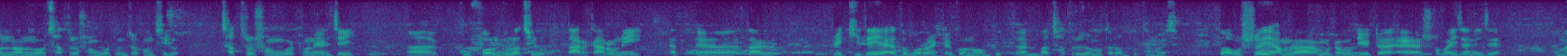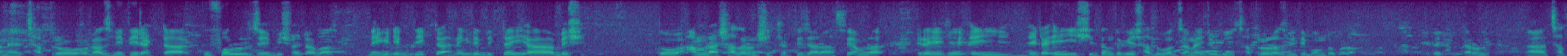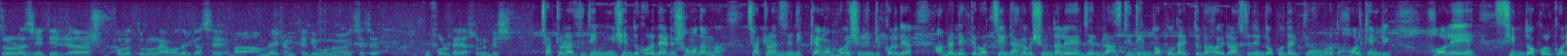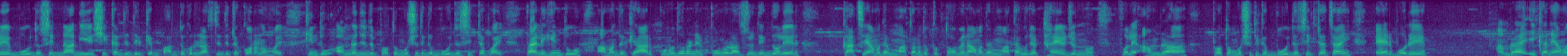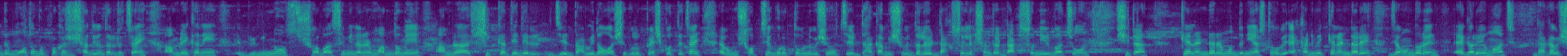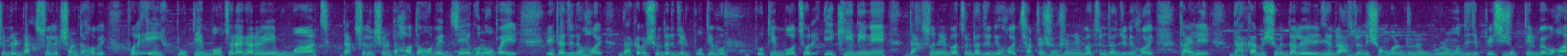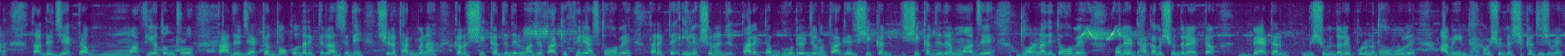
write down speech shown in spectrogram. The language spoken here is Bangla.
অন্যান্য ছাত্র সংগঠন যখন ছিল, ছাত্র সংগঠনের যেই কুফলগুলো ছিল, তার কারণেই তার প্রেক্ষিতেই এত বড় একটা গণ অভ্যুত্থান বা ছাত্র জনতার অভ্যুত্থান হয়েছে। তো অবশ্যই আমরা মোটামুটি এটা সবাই জানি যে মানে ছাত্র রাজনীতির একটা কুফল যে বিষয়টা বা নেগেটিভ দিকটা নেগেটিভ দিকটাই বেশি। তো আমরা সাধারণ শিক্ষার্থী যারা আছে, আমরা এটাকে এই, এটা এই সিদ্ধান্তকে সাধুবাদ জানাই যদি ছাত্র রাজনীতি বন্ধ করা হয়। এটাকে কারণ ছাত্র রাজনীতির সুফলের তুলনায় আমাদের কাছে বা আমরা এখান থেকে মনে হয়েছে যে কুফলটাই আসলে বেশি। ছাত্র রাজনীতি নিষিদ্ধ করে দেওয়া এটা সমাধান না। ছাত্র রাজনীতি কেমন হবে সেটা ঠিক করে দেওয়া আমরা দেখতে পাচ্ছি ঢাকা বিশ্ববিদ্যালয়ে যে রাজনৈতিক দখলদারিত্বটা হয়, রাজনৈতিক দখলদারিত্বটা হয় মূলত হল কেন্দ্রিক। হলে সিট দখল করে বৈধ সিট না দিয়ে শিক্ষার্থীদেরকে বাধ্য করে রাজনীতিটা করানো হয়। কিন্তু আমরা যদি প্রথম বর্ষ থেকে বৈধ সিটটা পাই, তাহলে কিন্তু আমাদেরকে আর কোনো ধরনের কোনো রাজনৈতিক দলের কাছে আমাদের মাথা নত করতে হবে না, আমাদের মাথা গুজার ঠাঁয়ের জন্য। ফলে আমরা প্রথম বর্ষ থেকে বৈধ সিটটা চাই, এরপরে আমরা এখানে আমাদের মতামত প্রকাশের স্বাধীনতাটা চাই। আমরা এখানে বিভিন্ন সভা, সেমিনারের মাধ্যমে আমরা শিক্ষার্থীদের যে দাবি দাওয়া, সেগুলো পেশ করতে চাই এবং সবচেয়ে গুরুত্বপূর্ণ বিষয় হচ্ছে ঢাকা বিশ্ববিদ্যালয়ের ডাকসু ইলেকশনটা, ডাকসু নির্বাচন, সেটা ক্যালেন্ডারের মধ্যে নিয়ে আসতে হবে। একাডেমিক ক্যালেন্ডারে যেমন ধরেন এগারোই মার্চ ঢাকা বিশ্ববিদ্যালয়ের ডাকসু ইলেকশনটা হবে। ফলে এই প্রতি বছর এগারোই মার্চ ডাকসু ইলেকশনটা হতে হবে যে কোনো উপায়ে। এটা যদি হয়, ঢাকা বিশ্ববিদ্যালয়ের প্রতি প্রতি বছর একই দিনে ডাকসু নির্বাচনটা যদি হয়, ছাত্র সংসদ নির্বাচনটা যদি হয়, তাহলে ঢাকা বিশ্ববিদ্যালয়ের যে রাজনৈতিক সংগঠনগুলোর মধ্যে যে পেশি শক্তির ব্যবহার, তাদের যে একটা মাফিয়াতন্ত্র তাদের যে একটা দখলদারিত্বের রাজনীতি, সেটা থাকবে না। কারণ শিক্ষার্থীদের মাঝে তাকে ফিরে আসতে হবে, তার একটা ইলেকশনের তার একটা ভোটের জন্য তাকে শিক্ষা, শিক্ষার্থীদের মাঝে ধর্ণা দিতে হবে। ফলে ঢাকা বিশ্ববিদ্যালয় একটা ব্যাটার বিশ্ববিদ্যালয়ে পরিণত হবে বলে আমি ঢাকা বিশ্ববিদ্যালয়ের শিক্ষার্থী হিসেবে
